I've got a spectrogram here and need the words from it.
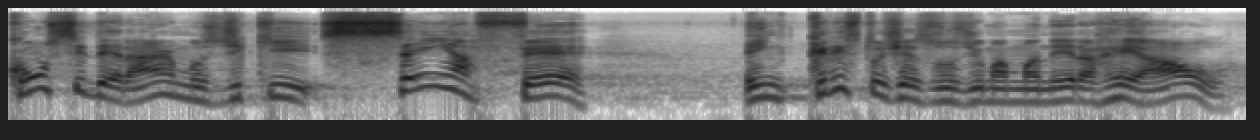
considerarmos de que sem a fé em Cristo Jesus de uma maneira real,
